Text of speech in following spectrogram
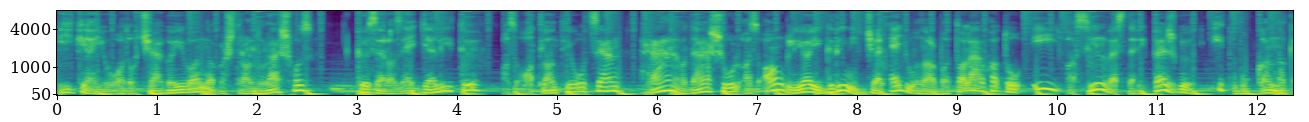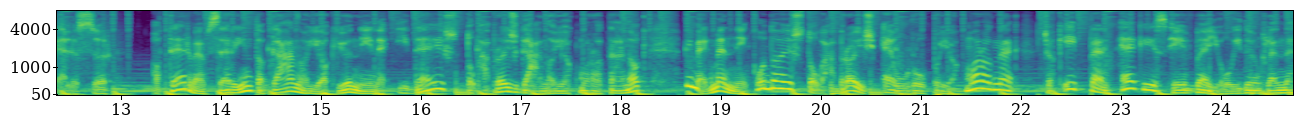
igen jó adottságai vannak a strandoláshoz, közel az egyenlítő, az Atlanti óceán, ráadásul az angliai greenwich egy vonalba található, így a szilveszteri pesgők itt bukkannak először. A tervem szerint a gánaiak jönnének ide, és továbbra is gánaiak maradnának, mi meg mennénk oda, és továbbra is európaiak maradnák, csak éppen egész évben jó időnk lenne.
